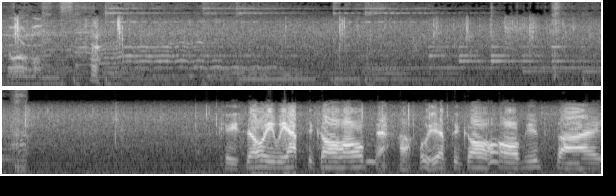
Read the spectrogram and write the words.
adorable. Okay, Zoe, we have to go home now. We have to go home inside.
